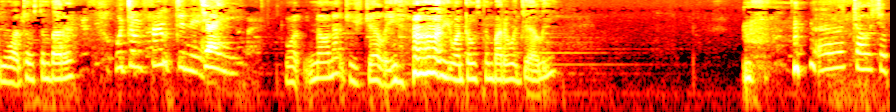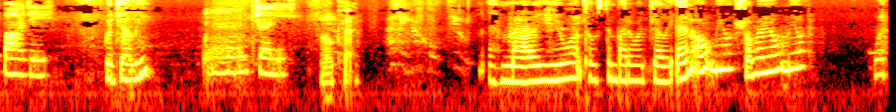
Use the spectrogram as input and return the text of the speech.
You want toast and butter? With some fruit in it. Jelly. What? No, not just jelly. you want toast and butter with jelly? Uh, toast and butter. With jelly? Uh, jelly. Okay. And Mari, you want toast and butter with jelly and oatmeal? Strawberry oatmeal? With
